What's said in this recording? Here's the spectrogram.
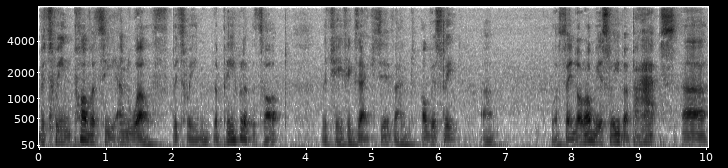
between poverty and wealth, between the people at the top, the chief executive, and obviously, uh, well, say not obviously, but perhaps uh,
